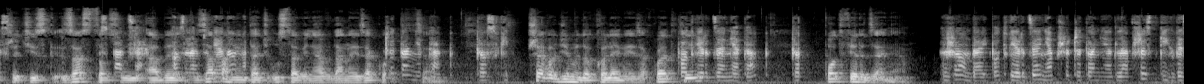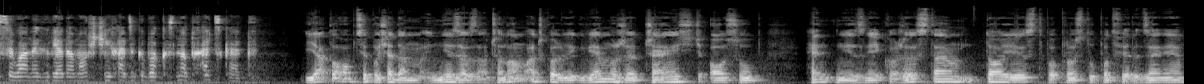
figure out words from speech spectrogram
przycisk zastosuj, aby zapamiętać ustawienia w danej zakładce. Przechodzimy do kolejnej zakładki. Potwierdzenia. Żądaj potwierdzenia przeczytania dla wszystkich wysyłanych wiadomości Hexbox Not Hexcat. Ja tą opcję posiadam niezaznaczoną, aczkolwiek wiem, że część osób chętnie z niej korzysta. To jest po prostu potwierdzenie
